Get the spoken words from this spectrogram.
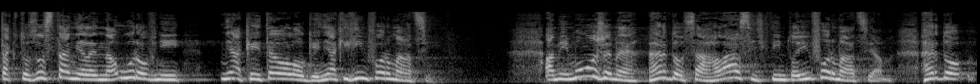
tak to zostane len na úrovni nejakej teológie, nejakých informácií. A my môžeme hrdo sa hlásiť k týmto informáciám. Hrdo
